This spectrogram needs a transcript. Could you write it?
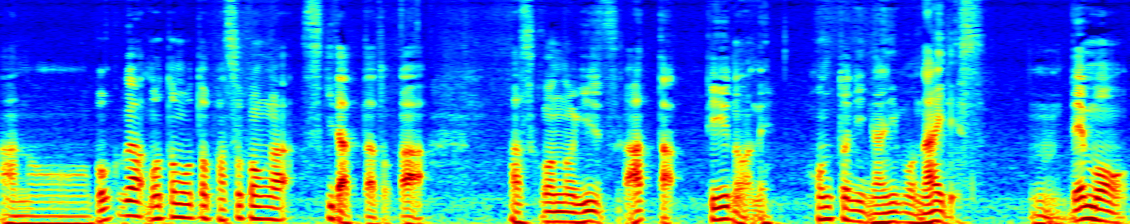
あの僕がもともとパソコンが好きだったとかパソコンの技術があったっていうのはね本当に何もないです、うん、でも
